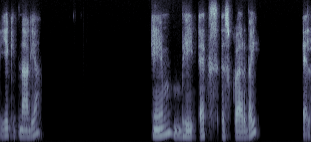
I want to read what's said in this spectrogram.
ये कितना आ गया? एम भी एक्स स्क्वायर बाई एल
